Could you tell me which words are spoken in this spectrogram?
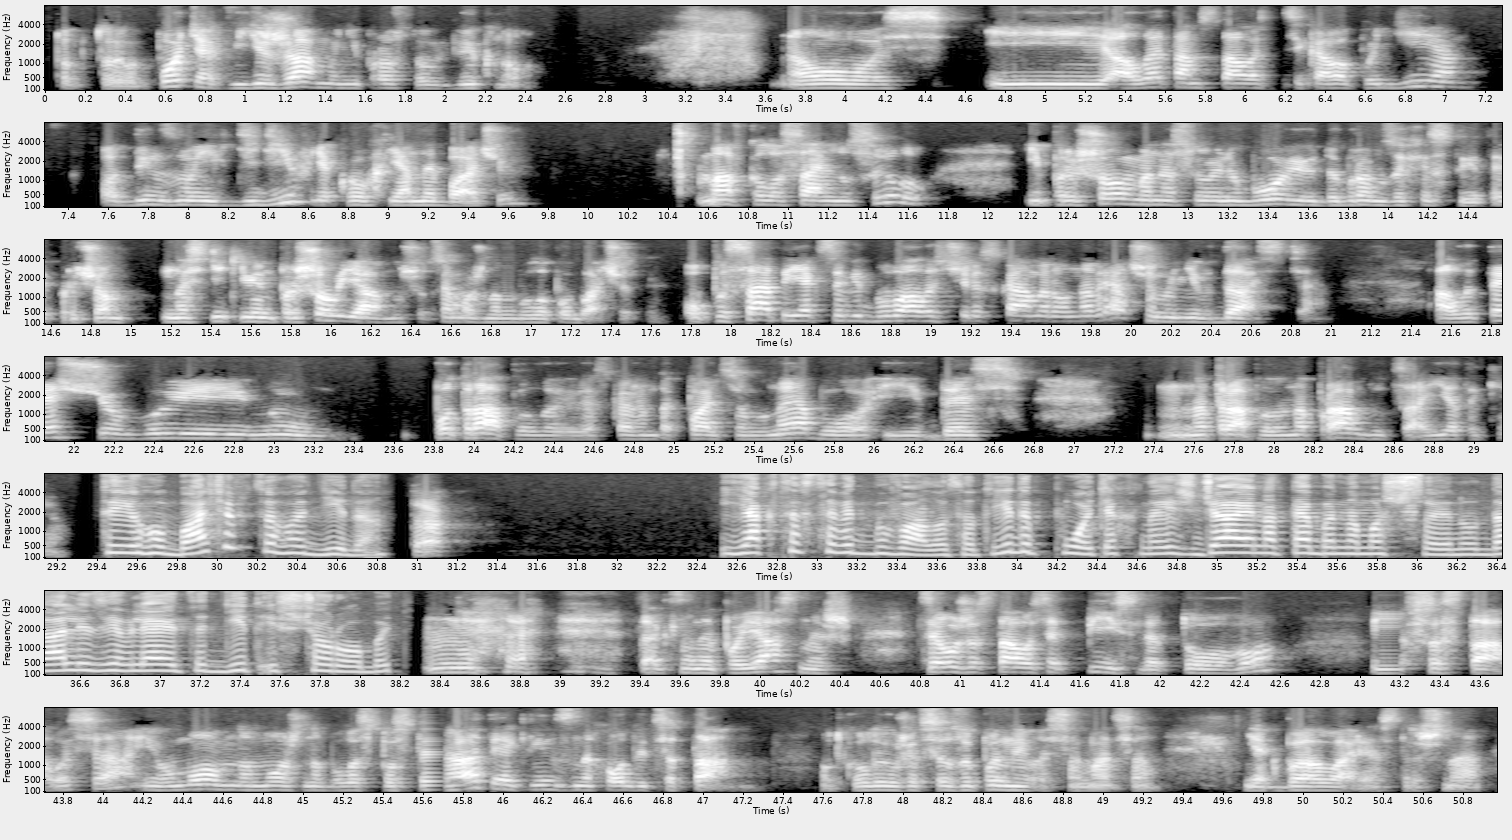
Тобто потяг в'їжджав мені просто в вікно. Ось. І, але там сталася цікава подія. Один з моїх дідів, якого я не бачив, мав колосальну силу і прийшов мене своєю любов'ю і добром захистити. Причому настільки він прийшов явно, що це можна було побачити. Описати, як це відбувалося через камеру, навряд чи мені вдасться. Але те, що ви ну, потрапили, скажімо так, пальцем в небо і десь натрапили на правду, це є таке. Ти його бачив, цього діда? Так. Як це все відбувалося? От їде потяг, наїжджає на тебе на машину, далі з'являється дід і що робить? Ні, так це не поясниш. Це вже сталося після того, як все сталося, і умовно можна було спостерігати, як він знаходиться там. От коли вже все зупинилося, сама ця якби аварія страшна.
